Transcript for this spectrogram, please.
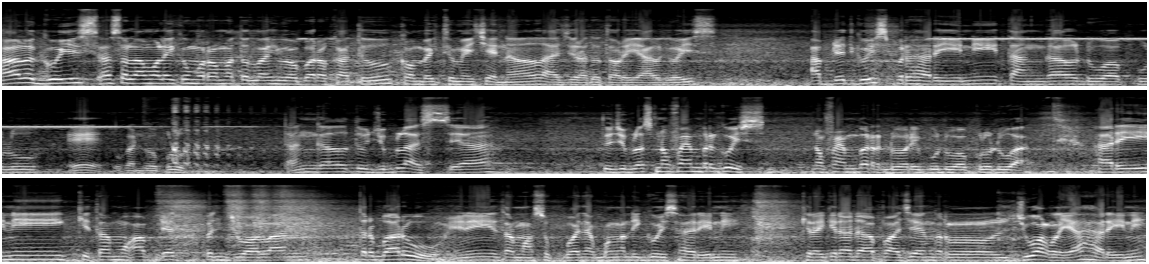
Halo guys, Assalamualaikum warahmatullahi wabarakatuh. Come back to my channel, Azura Tutorial guys. Update guys per hari ini tanggal 20 Eh, bukan 20 Tanggal 17 ya. 17 November guys. November 2022 Hari ini kita mau update penjualan terbaru. Ini termasuk banyak banget nih guys hari ini. Kira-kira ada apa aja yang terjual ya hari ini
